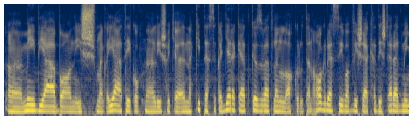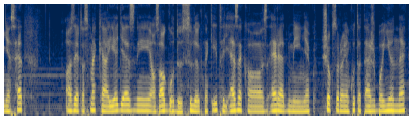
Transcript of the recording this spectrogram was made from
a médiában is, meg a játékoknál is, hogyha ennek kitesszük a gyereket közvetlenül, akkor utána agresszívabb viselkedést eredményezhet, azért azt meg kell jegyezni az aggódó szülőknek itt, hogy ezek az eredmények sokszor olyan kutatásból jönnek,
